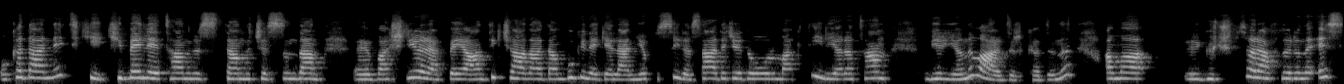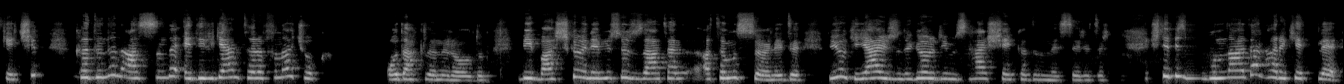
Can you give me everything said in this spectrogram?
o kadar net ki Kibele tanrısı tanrıçasından e, başlayarak veya antik çağlardan bugüne gelen yapısıyla sadece doğurmak değil yaratan bir yanı vardır kadının ama güçlü taraflarını es geçip kadının aslında edilgen tarafına çok odaklanır olduk. Bir başka önemli söz zaten atamız söyledi. Diyor ki yeryüzünde gördüğümüz her şey kadının eseridir. İşte biz bunlardan hareketle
